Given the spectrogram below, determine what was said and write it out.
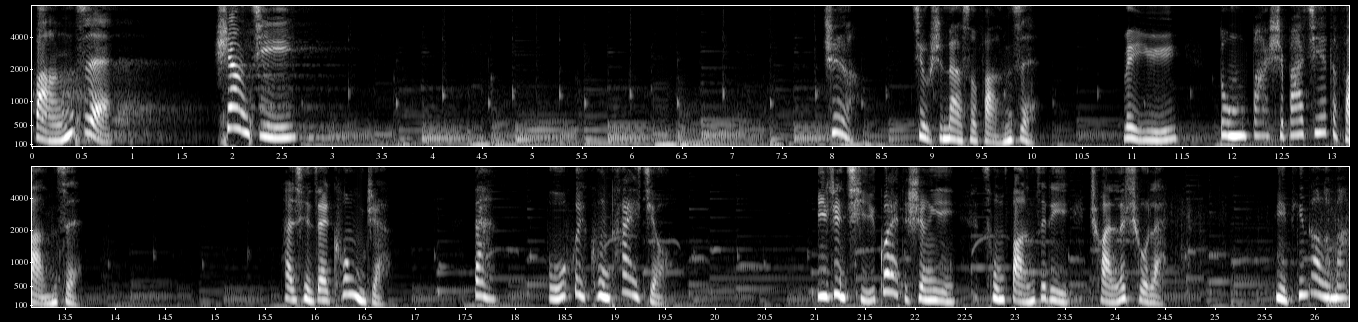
房子上集，这就是那所房子，位于东八十八街的房子。它现在空着，但不会空太久。一阵奇怪的声音从房子里传了出来，你听到了吗？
